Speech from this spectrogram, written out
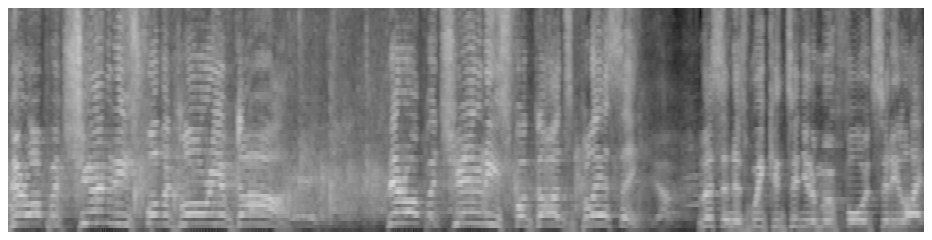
They're opportunities for the glory of God. They're opportunities for God's blessing. Listen, as we continue to move forward, City Light,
